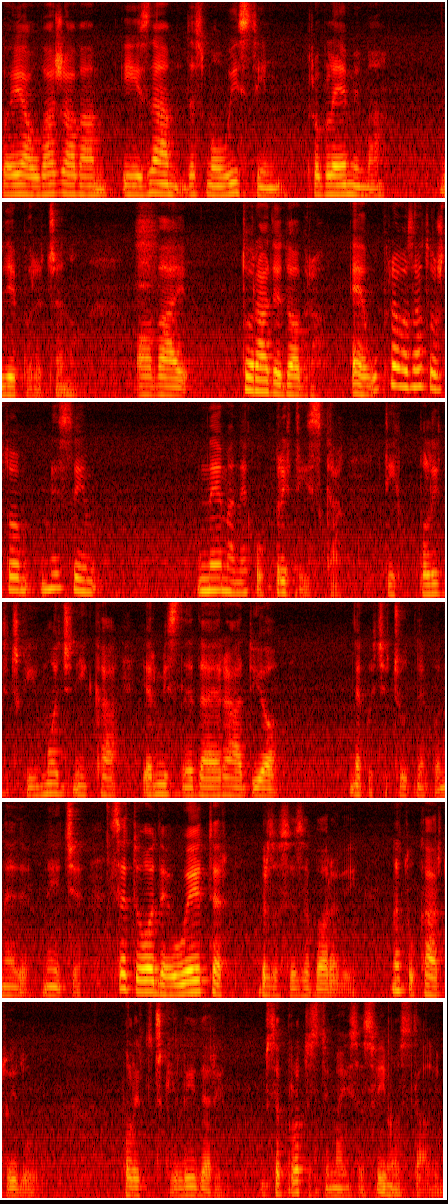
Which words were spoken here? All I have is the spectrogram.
koje ja uvažavam i znam da smo u istim problemima, lijepo rečeno, ovaj, to rade dobro. E, upravo zato što, mislim, nema nekog pritiska tih političkih moćnika, jer misle da je radio, neko će čut, neko ne, neće. Sve to ode u eter, brzo se zaboravi. Na tu kartu idu politički lideri, sa protestima i sa svim ostalim.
